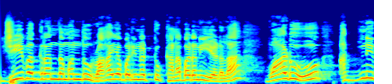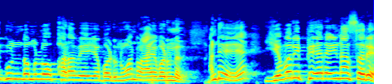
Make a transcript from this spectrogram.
జీవగ్రంథమందు రాయబడినట్టు కనబడని ఎడల వాడు అగ్నిగుండంలో పడవేయబడును అని రాయబడున్నది. అంటే ఎవరి పేరైనా సరే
